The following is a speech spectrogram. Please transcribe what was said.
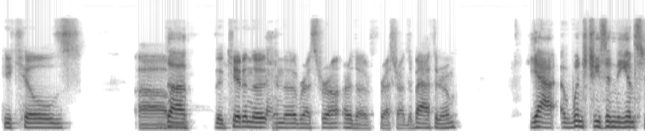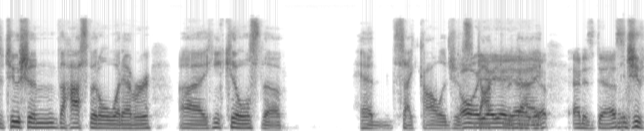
He kills um, The- the kid in the in the restaurant or the restaurant, the bathroom. yeah when she's in the institution the hospital whatever uh he kills the head psychologist oh yeah, yeah, yeah, yep. At his desk. then she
